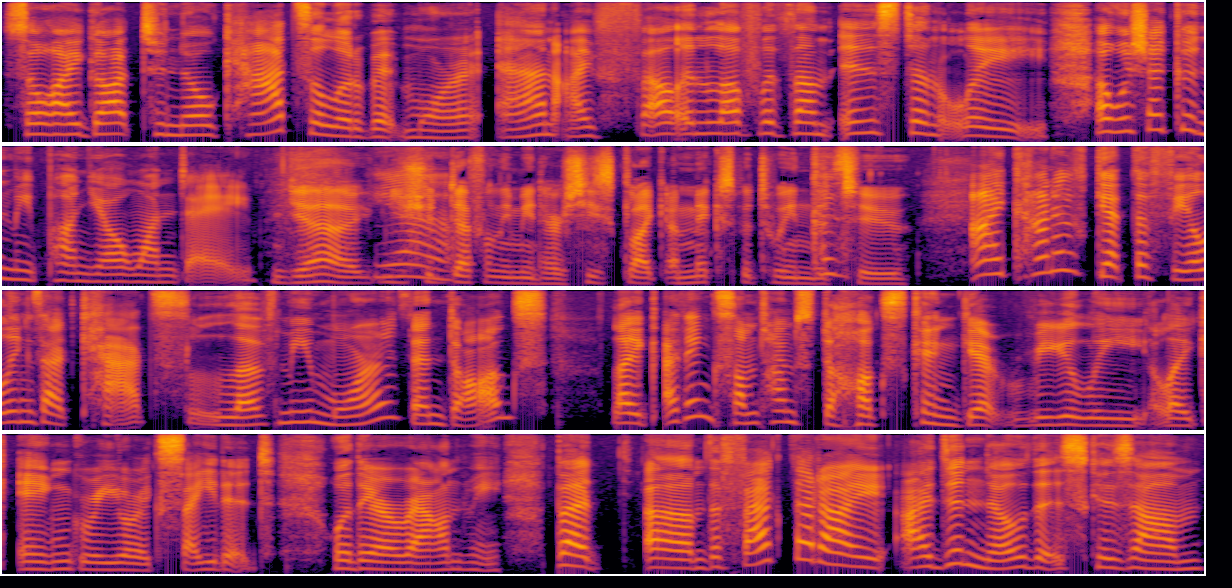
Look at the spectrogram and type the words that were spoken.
So I got to know cats a little bit more and I fell in love with them instantly. I wish I could meet Ponyo one day. Yeah, yeah, you should definitely meet her. She's like a mix between the two. I kind of get the feeling that cats love me more than dogs. Like I think sometimes dogs can get really like angry or excited when they're around me. But um, the fact that I I didn't know this because um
